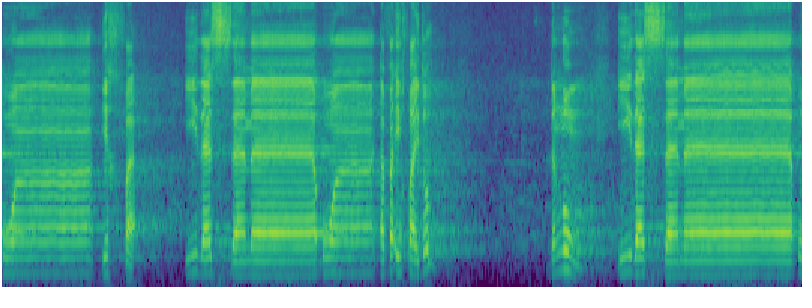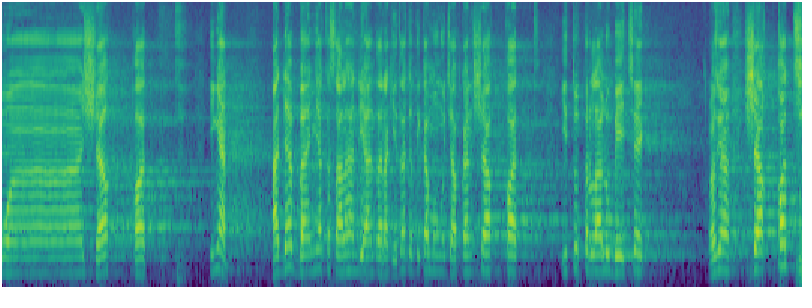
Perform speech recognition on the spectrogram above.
Wa ikhfa. Idza sama wa apa ikhfa itu? Dengung. Sama wa syaqqat. Ingat, ada banyak kesalahan di antara kita ketika mengucapkan syaqqat. Itu terlalu becek. Maksudnya syaqqat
